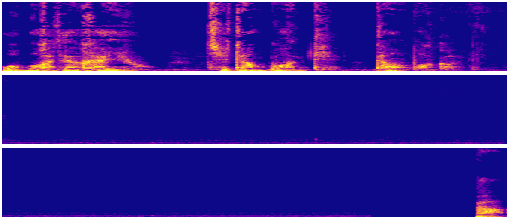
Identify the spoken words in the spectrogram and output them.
我们好像还有几张光碟。他们报告的啊，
